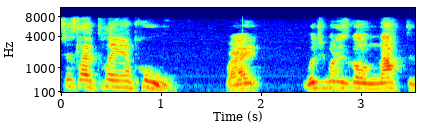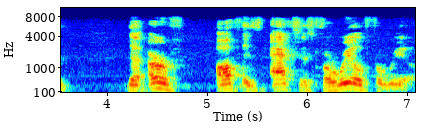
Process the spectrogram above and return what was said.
just like playing pool, right? Which one is gonna knock the, the Earth off its axis for real, for real?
